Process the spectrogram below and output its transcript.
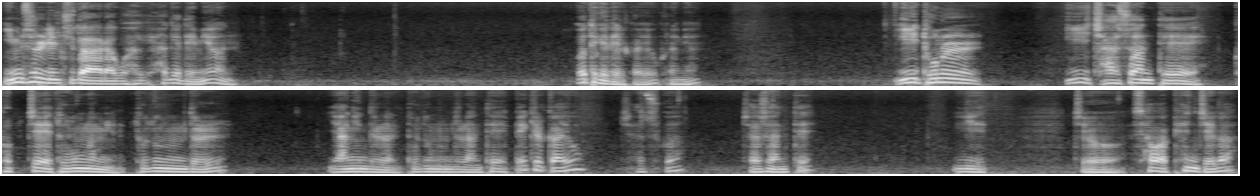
임술 일주다라고 하게 되면 어떻게 될까요? 그러면 이 돈을 이 자수한테 겁제 도둑놈 도둑놈들 양인들 도둑놈들한테 뺏길까요? 자수가 자수한테 이 저 사와 편제가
